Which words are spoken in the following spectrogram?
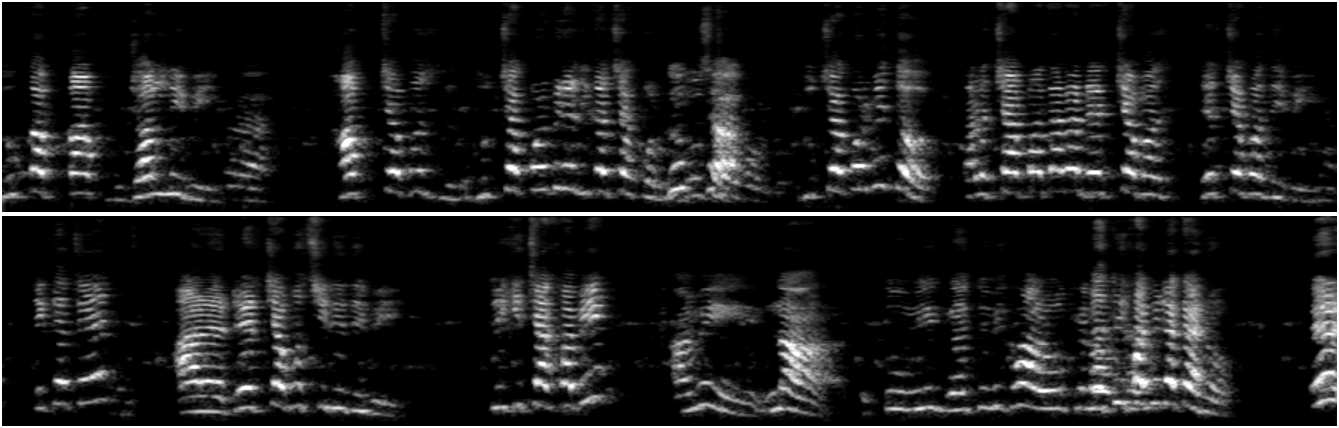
দু কাপ কাপ জল নিবি হ্যাঁ। হাফ চামচ দুধ চা করবি না লিকার চা করবি দুধ চা দুধ চা করবি তো তাহলে চা পাতাটা দেড় চাপা দিবি ঠিক আছে? আর দেড় চামচ চিনি দিবি। তুই কি চা খাবি? আমি? না তুমি তুমি খাও ওকে না তুই খাবি না কেন? এর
